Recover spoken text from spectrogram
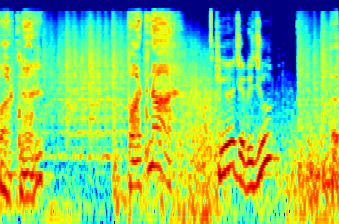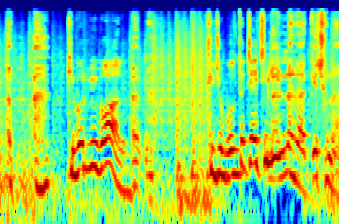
পার্টনার? পার্টনার? কি হয়েছে বিজু? কি বলবি বল? কিছু বলতে চাইছিলি? না না না কিছু না।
